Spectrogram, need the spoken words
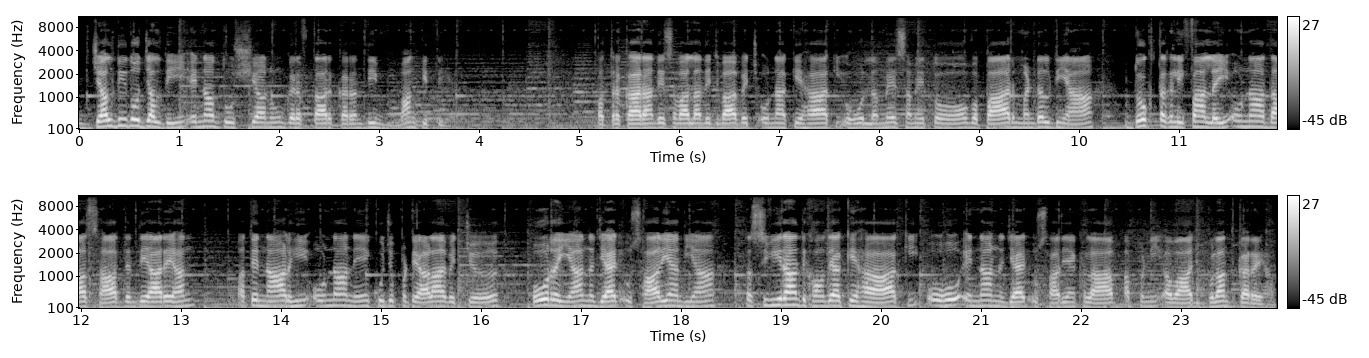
ਜਲਦੀ ਤੋਂ ਜਲਦੀ ਇਹਨਾਂ ਦੋਸ਼ੀਆਂ ਨੂੰ ਗ੍ਰਿਫਤਾਰ ਕਰਨ ਦੀ ਮੰਗ ਕੀਤੀ ਹੈ। ਪੱਤਰਕਾਰਾਂ ਦੇ ਸਵਾਲਾਂ ਦੇ ਜਵਾਬ ਵਿੱਚ ਉਹਨਾਂ ਕਿਹਾ ਕਿ ਉਹ ਲੰਮੇ ਸਮੇਂ ਤੋਂ ਵਪਾਰ ਮੰਡਲ ਦੀਆਂ ਦੁੱਖ ਤਕਲੀਫਾਂ ਲਈ ਉਹਨਾਂ ਦਾ ਸਾਥ ਦਿੰਦੇ ਆ ਰਹੇ ਹਨ ਅਤੇ ਨਾਲ ਹੀ ਉਹਨਾਂ ਨੇ ਕੁਝ ਪਟਿਆਲਾ ਵਿੱਚ ਹੋ ਰਹੀਆਂ ਨਜਾਇਜ਼ ਉਸਾਰੀਆਂ ਦੀਆਂ ਤਸਵੀਰਾਂ ਦਿਖਾਉਂਦਿਆਂ ਕਿਹਾ ਕਿ ਉਹ ਇਹਨਾਂ ਨਜਾਇਜ਼ ਉਸਾਰੀਆਂ ਖਿਲਾਫ ਆਪਣੀ ਆਵਾਜ਼ ਬੁਲੰਦ ਕਰ ਰਹੇ ਹਨ।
